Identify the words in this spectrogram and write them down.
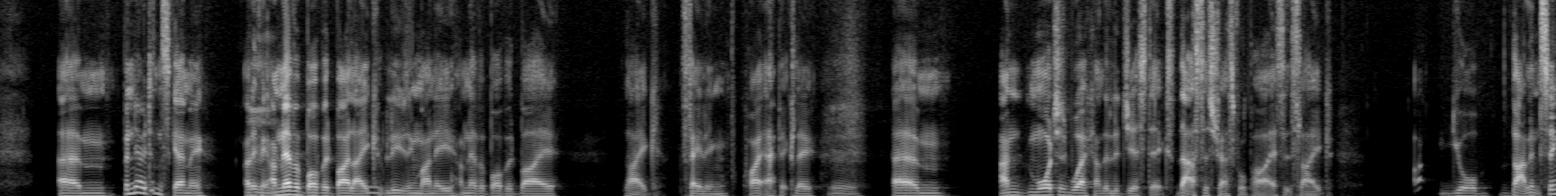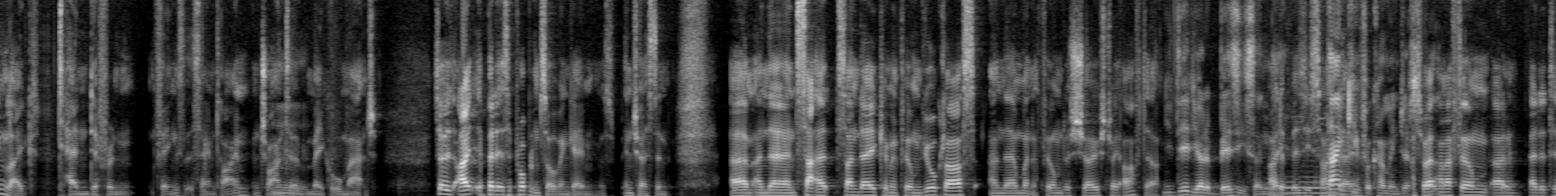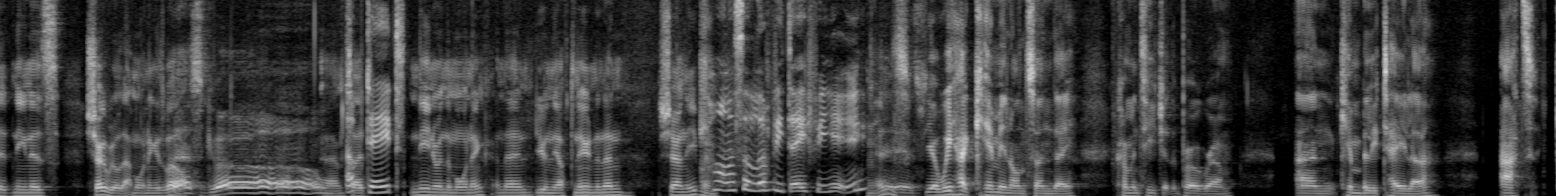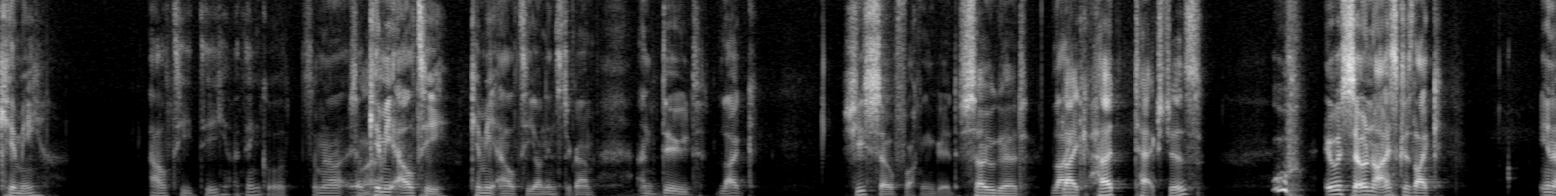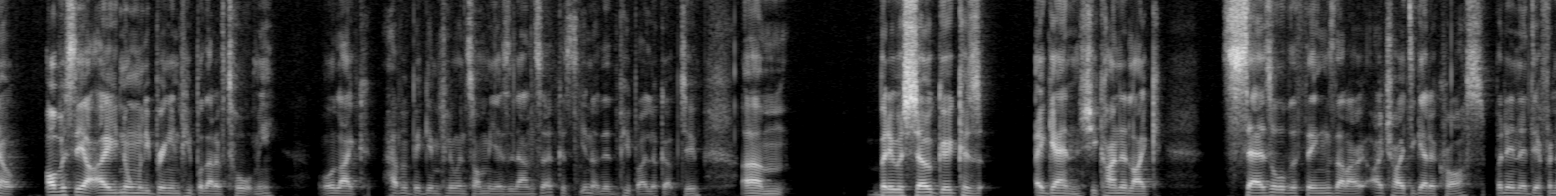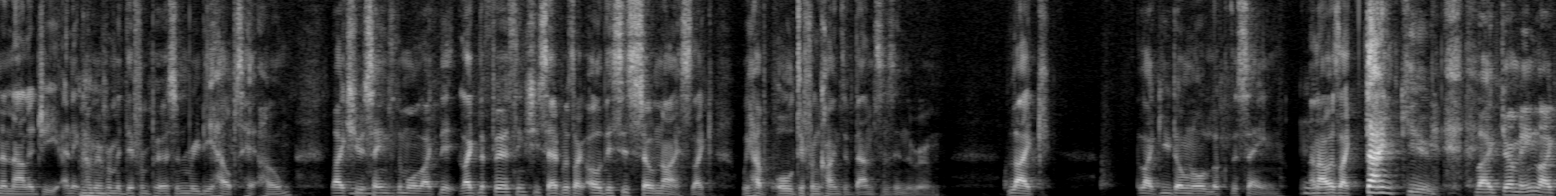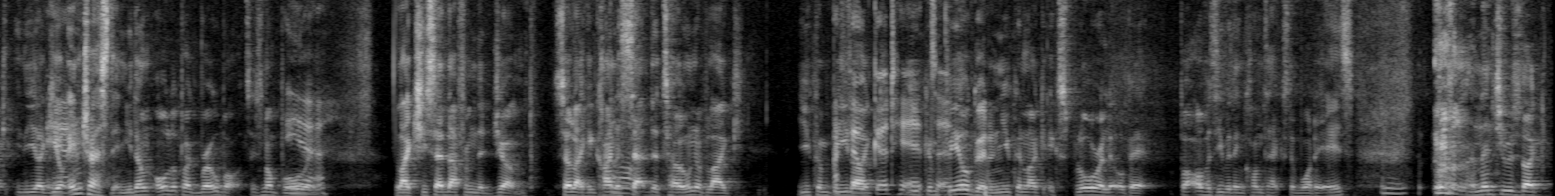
Um, but no, it doesn't scare me. I don't think I'm never bothered by like losing money. I'm never bothered by like failing quite epically. Um, and more just working out the logistics. That's the stressful part. Is it's like you're balancing like ten different things at the same time and trying to make it all match. So I, but it's a problem solving game. It's interesting. Um, and then Saturday, Sunday came and filmed your class, and then went and filmed a show straight after. You did. You had a busy Sunday. I had a busy Sunday. Thank you for coming. Just That's right. And I filmed and edited Nina's show reel that morning as well. Let's go. Um, so I Update. Nina in the morning, and then you in the afternoon, and then show in the evening. Oh, that's a lovely day for you. It It is. is. Yeah, we had Kim in on Sunday, come and teach at the program, and Kimberly Taylor at Kimmy LTD, I think, or something like that. Something Kimmy LT, Kimmy LT on Instagram, and dude, like, she's so fucking good. So good. Like- Like, her textures. Ooh. It was so nice because, like, you know, obviously I normally bring in people that have taught me or like have a big influence on me as a dancer because you know they're the people I look up to. Um, but it was so good because again, she kind of like says all the things that I, I try to get across, but in a different analogy, and it coming from a different person really helps hit home. Like she was saying to them all, like the, like the first thing she said was like, "Oh, this is so nice. Like we have all different kinds of dancers in the room, like." Like you don't all look the same, and I was like, "Thank you." Like, do you know what I mean? Like, you like you're interesting. You don't all look like robots. It's not boring Yeah. like she said that from the jump so like it kind of Oh. set the tone of like you can be feel like good here you can to- feel good and you can like explore a little bit but obviously within context of what it is Mm. and then she was like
